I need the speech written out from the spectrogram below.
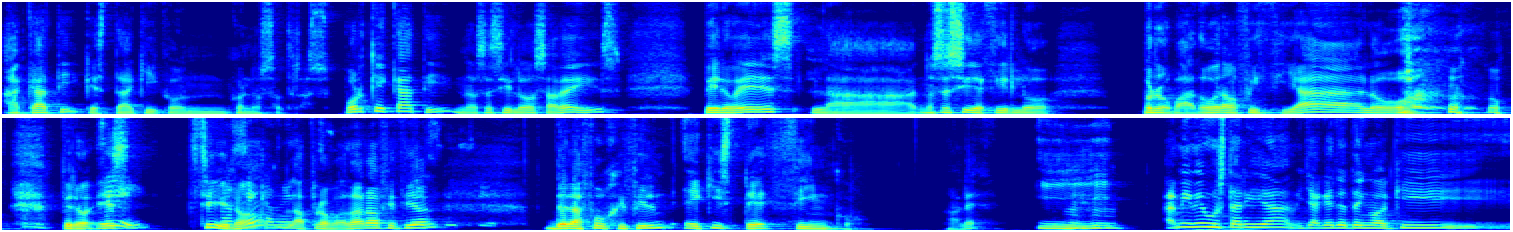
a Katy, que está aquí con, nosotros. Porque Katy, no sé si lo sabéis, pero es la, no sé si decirlo, probadora oficial o... pero es Sí, ¿no? La probadora oficial de la Fujifilm X-T5. ¿Vale? Y a mí me gustaría, ya que te tengo aquí,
